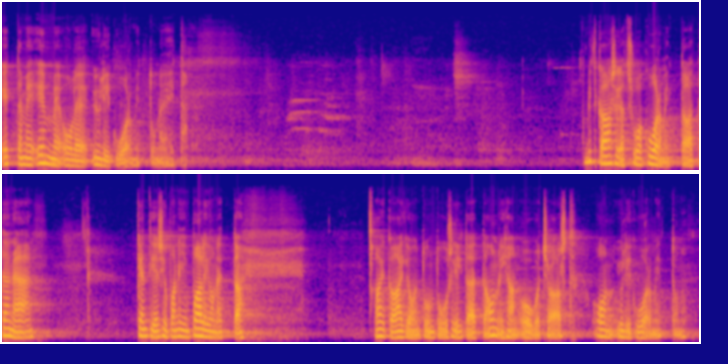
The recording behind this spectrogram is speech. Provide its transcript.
että me emme ole ylikuormittuneita. Mitkä asiat sua kuormittaa tänään? Kenties jopa niin paljon, että aika ajoin tuntuu siltä, että on ihan overcharged, on ylikuormittunut.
